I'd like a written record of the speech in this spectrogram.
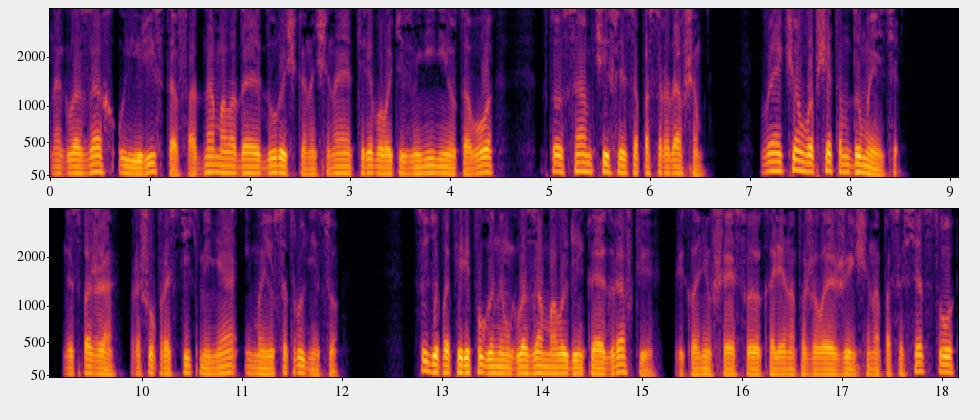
На глазах у юристов одна молодая дурочка начинает требовать извинений у того, кто сам числится пострадавшим. Вы о чем вообще там думаете? Госпожа, прошу простить меня и мою сотрудницу. Судя по перепуганным глазам молоденькой графки, преклонившая свое колено пожилая женщина по соседству,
